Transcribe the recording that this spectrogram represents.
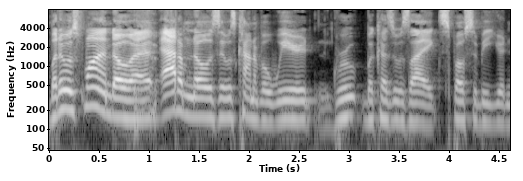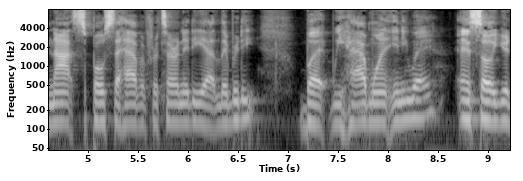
But it was fun though. Uh, Adam knows it was kind of a weird group because it was like supposed to be you're not supposed to have a fraternity at Liberty, but we had one anyway, and so you're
